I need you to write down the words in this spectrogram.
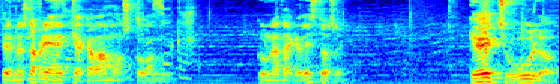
Pero no es la primera vez que acabamos con, con un ataque de estos, ¿eh? ¡Qué chulo!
